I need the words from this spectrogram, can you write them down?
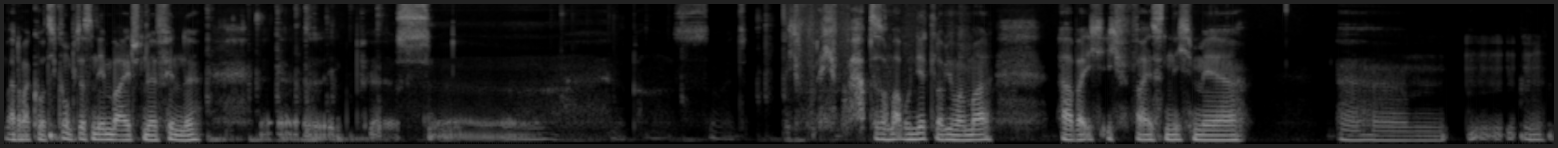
warte mal kurz, ich gucke, ob ich das nebenbei jetzt schnell finde. Äh, League Pass. Äh, ich, ich habe das auch mal abonniert, glaube ich, mal, aber ich, ich weiß nicht mehr. Ähm, mm, mm, mm.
